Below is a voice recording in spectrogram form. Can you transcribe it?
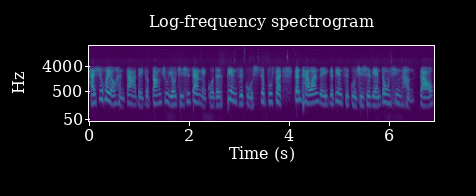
还是会有很大的一个帮助，尤其是在美国的电子股市这部分，跟台台湾的一个电子股其实联动性很高。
